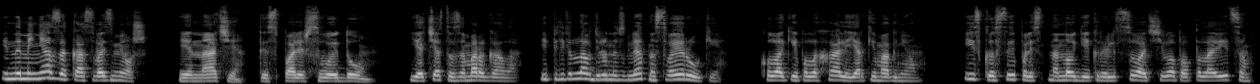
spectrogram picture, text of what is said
И на меня заказ возьмешь?» «Иначе ты спалишь свой дом». Я часто заморгала и перевела вделенный взгляд на свои руки. Кулаки полыхали ярким огнем. Искры сыпались на ноги и крыльцо, отчего по половицам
